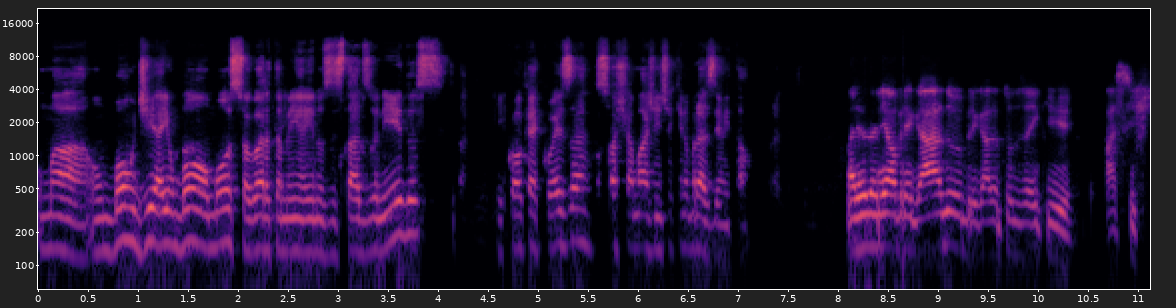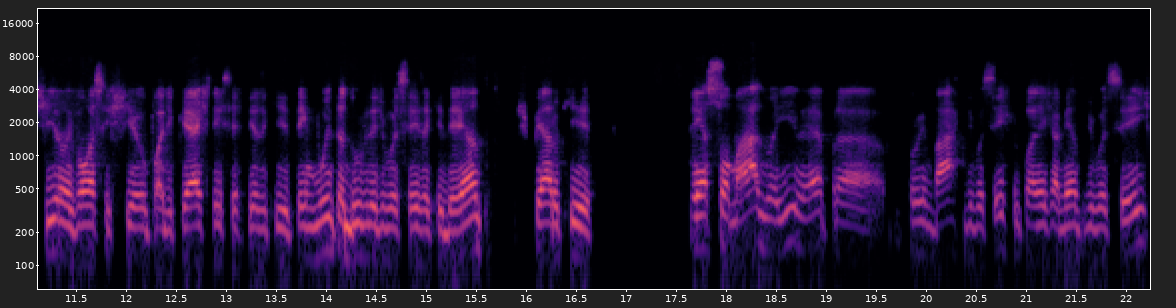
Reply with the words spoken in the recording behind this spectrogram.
uma, um bom dia aí, um bom almoço agora também aí nos Estados Unidos. E qualquer coisa, só chamar a gente aqui no Brasil, então. Valeu, Daniel. Obrigado. Obrigado a todos aí que assistiram e vão assistir o podcast. Tenho certeza que tem muita dúvida de vocês aqui dentro. Espero que tenha somado aí, né, para o embarque de vocês, para o planejamento de vocês.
